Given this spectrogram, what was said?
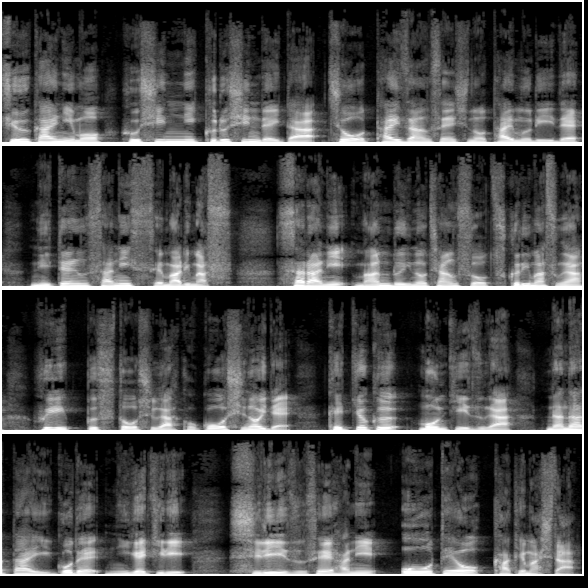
ー9回にも不振に苦しんでいた張大山選手のタイムリーで2点差に迫ります。さらに満塁のチャンスを作りますがフィリップス投手がここをしのいで結局モンキーズが7対5で逃げ切りシリーズ制覇に王手をかけました。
